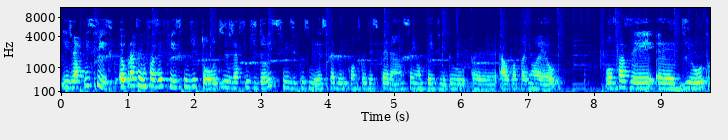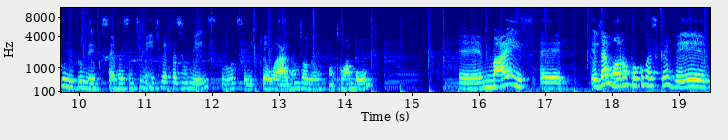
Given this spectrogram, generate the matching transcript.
E já fiz físico. Eu pretendo fazer físico de todos. Eu já fiz dois físicos meus, que é do Encontro de Esperança, em um pedido é, ao Papai Noel. Vou fazer é, de outro livro meu que saiu recentemente, vai fazer um mês que eu lancei, que é o Adam jogando contra o amor. É, mas eu demoro um pouco para escrever,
